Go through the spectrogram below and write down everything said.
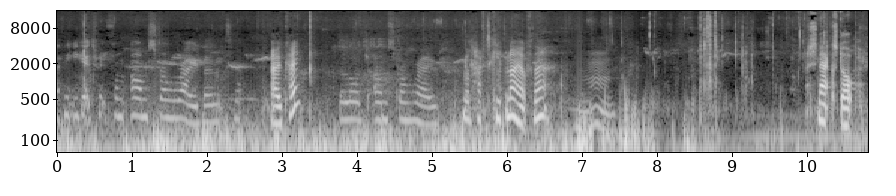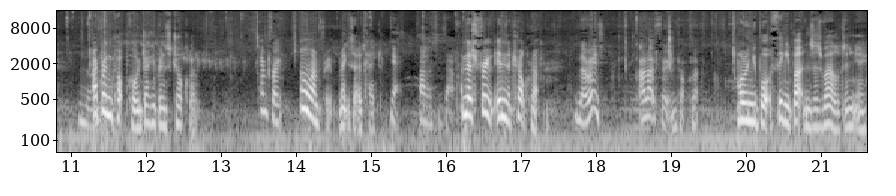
I think you get to it from Armstrong Road, by the looks of it. Okay. The Lodge Armstrong Road. We'll have to keep an eye out for that. Mm. Snack stop. I bring popcorn. Jackie brings chocolate. And fruit. Oh, and fruit. Makes it okay. Yeah, balances out. And there's fruit in the chocolate. There is. I like fruit and chocolate. Oh, and you bought thingy buttons as well, didn't you?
